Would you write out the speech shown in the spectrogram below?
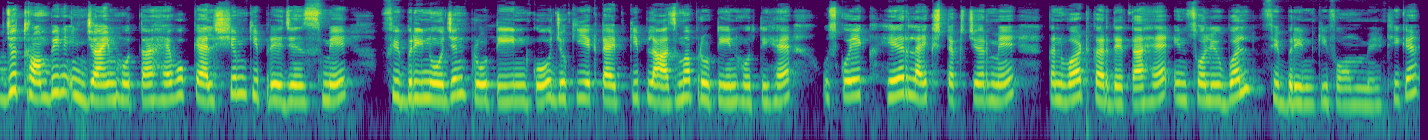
जो थ्रोम्बिन इंजाइम होता है, वो कैल्शियम की प्रेजेंस में फिब्रिनोजन प्रोटीन को, जो कि एक टाइप की प्लाज्मा प्रोटीन होती है, उसको एक हेयर लाइक स्ट्रक्चर में कन्वर्ट कर देता है इंसोल्यूबल फिब्रिन की फॉर्म में, ठीक है?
